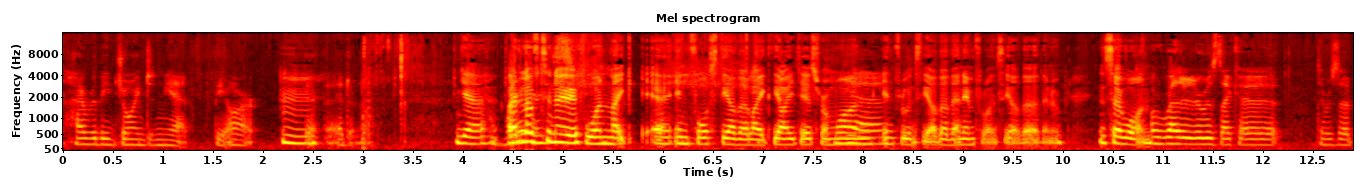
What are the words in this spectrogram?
how were they joined and yet they are. Mm. I, I don't know. Yeah, I'd love to know if one like uh, enforced the other, like the ideas from one Yeah. influenced the other, then influenced the other, then and so on. Or whether there was like a there was a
